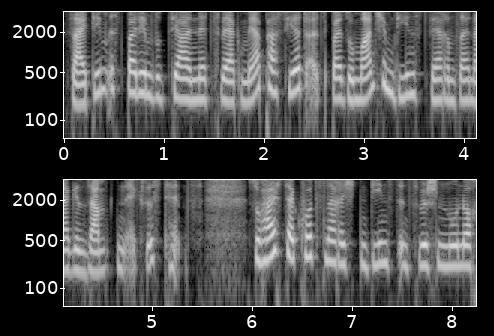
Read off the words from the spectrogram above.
Seitdem ist bei dem sozialen Netzwerk mehr passiert als bei so manchem Dienst während seiner gesamten Existenz. So heißt der Kurznachrichtendienst inzwischen nur noch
